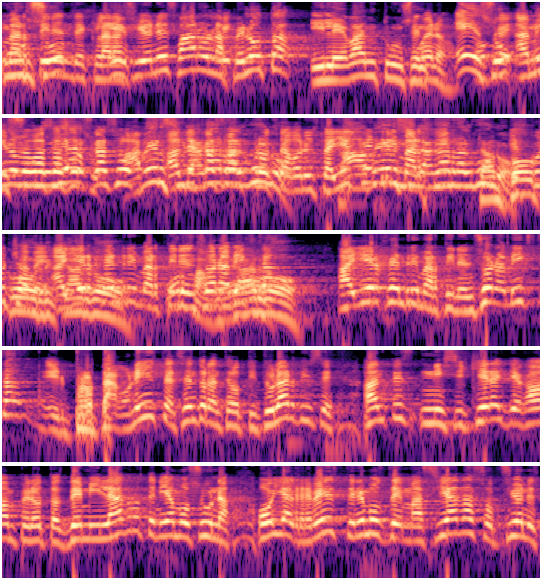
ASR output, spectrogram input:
recurso, Martín en declaraciones es paro la que- pelota y levanto un centro. Bueno, eso a mí no es me vas a hacer caso, A ver si hazle le caso agarra al alguno. protagonista. Ayer a ver Henry si Martín. Tampoco, escúchame, ayer. Henry Martín en zona mixta, ayer Henry Martín en zona mixta, el protagonista, el centro delantero titular, dice, antes ni siquiera llegaban pelotas, de milagro teníamos una, hoy al revés, tenemos demasiadas opciones,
